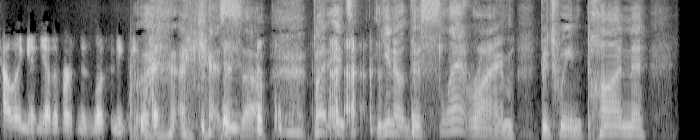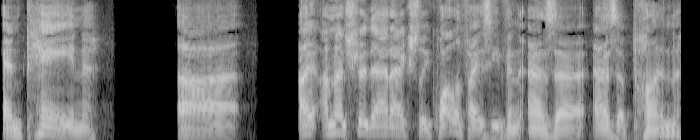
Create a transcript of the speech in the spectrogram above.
telling it and the other person is listening to it. I guess so. But it's you know the slant rhyme between pun and pain. Uh, I, I'm not sure that actually qualifies even as a as a pun.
